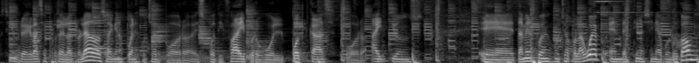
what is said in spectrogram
Siempre gracias por estar del otro lado. Saben que nos pueden escuchar por Spotify, por Google Podcast, por iTunes. Eh, también nos pueden escuchar por la web en destinocenia.com.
